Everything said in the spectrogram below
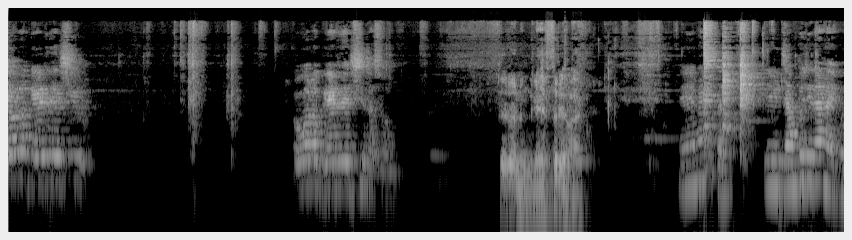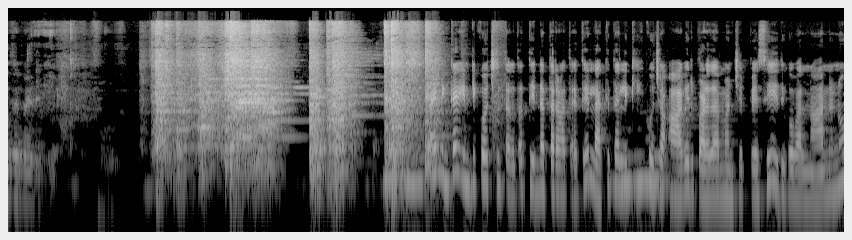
ఎవరో గేట్ తెరిచిరు ఎవరో గేట్ తెరిచిరు అసలు. తెరువు నువ్వు లేస్తారు కదా ఏమేస్తాయి ఇవి జంపు జిరాని అయిపోతాయి బయటికి. ఇంకా ఇంటికి వచ్చిన తర్వాత తిన్న తర్వాత అయితే లక్కీ తల్లికి కొంచెం ఆవిరి పడదామని చెప్పేసి ఇదిగో వాళ్ళ నాన్నను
